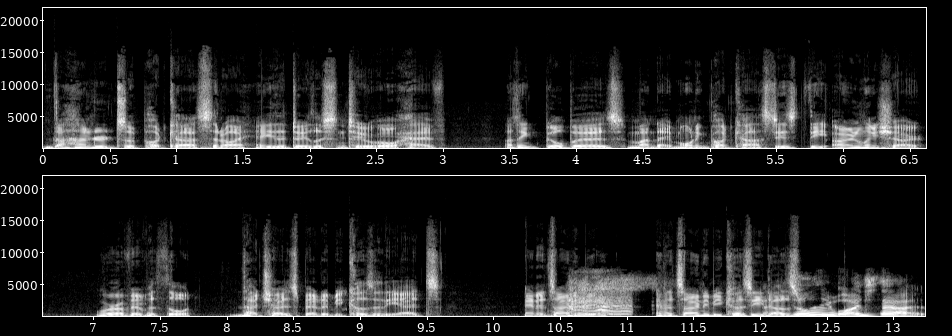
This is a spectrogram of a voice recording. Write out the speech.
the hundreds of podcasts that I either do listen to or have, I think Bill Burr's Monday Morning Podcast is the only show where I've ever thought that show's better because of the ads. And it's only and it's only because he does. Really? Why is that?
